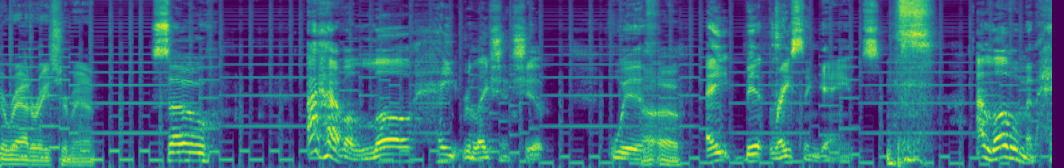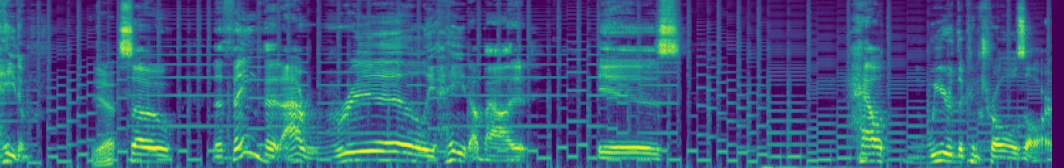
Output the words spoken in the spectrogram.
of Rad Racer, man? So, I have a love-hate relationship with Uh 8-bit racing games. I love them and hate them. Yeah. So, the thing that I really hate about it is how weird the controls are.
